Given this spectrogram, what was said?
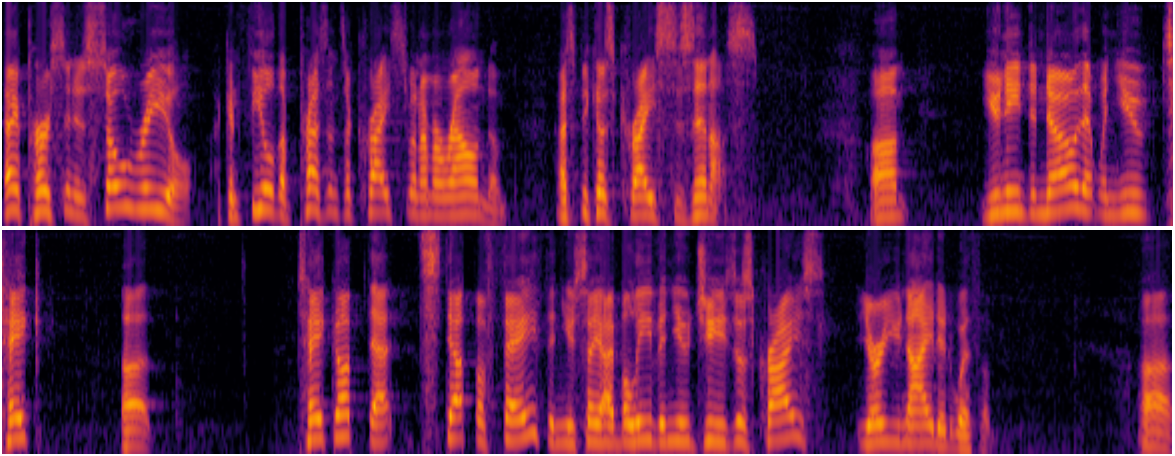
That person is so real. I can feel the presence of Christ when I'm around them. That's because Christ is in us. Um, you need to know that when you take, uh, take up that step of faith and you say, I believe in you, Jesus Christ, you're united with Him. Uh,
